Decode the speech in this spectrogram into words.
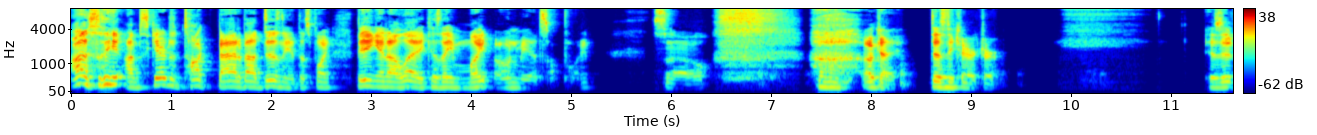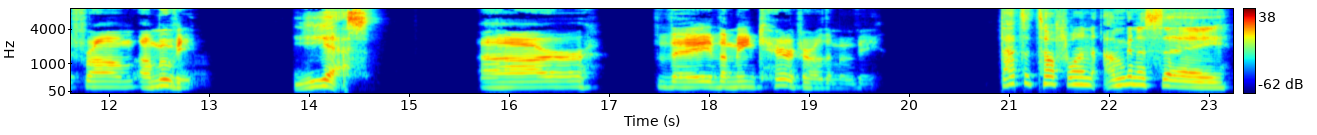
Honestly, I'm scared to talk bad about Disney at this point, being in LA, because they might own me at some point. So, okay, Disney character. Is it from a movie? Yes, Are they the main character of the movie? That's a tough one. I'm gonna say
